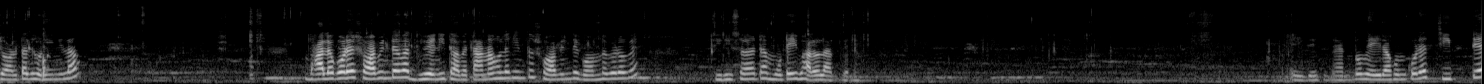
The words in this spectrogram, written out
জলটা ঝরিয়ে নিলাম। ভালো করে সোয়াবিনটা এবার ধুয়ে নিতে হবে, তা না হলে কিন্তু সয়াবিন দিয়ে গন্ধ বেরোবে। চিলি সয়াটা মোটেই ভালো লাগবে না। এই দেখুন, একদম এই রকম করে চিপটে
